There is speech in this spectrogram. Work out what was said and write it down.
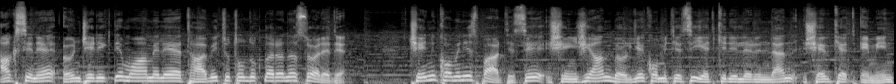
aksine öncelikli muameleye tabi tutulduklarını söyledi. Çin Komünist Partisi, Şinjian Bölge Komitesi yetkililerinden Şevket Emin,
